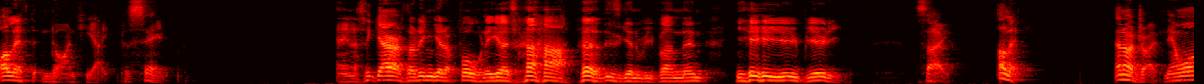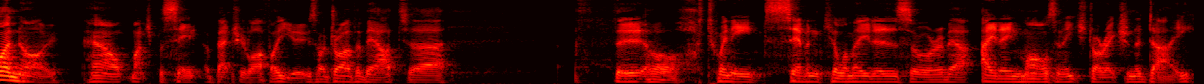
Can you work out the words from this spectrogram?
I left it 98%. And I said, Gareth, I didn't get it full. And he goes, ha ha, this is going to be fun then. You, you beauty. So I left and I drove. Now I know how much percent of battery life I use. I drive about uh, thir oh, 27 kilometres or about 18 miles in each direction a day.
